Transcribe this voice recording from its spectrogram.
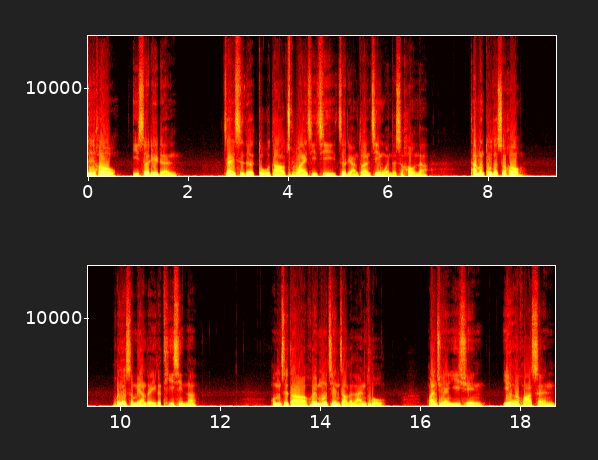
日后，以色列人再次的读到出埃及记这两段经文的时候呢，他们读的时候会有什么样的一个提醒呢？我们知道会幕建造的蓝图，完全依循耶和华神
